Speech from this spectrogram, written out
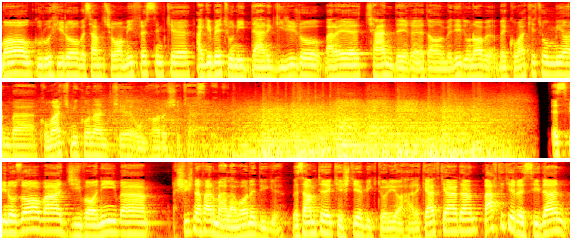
ما گروهی رو به سمت شما میفرستیم که اگه بتونید درگیری رو برای چند دقیقه ادامه بدید اونا به کمکتون میان و کمک می‌کنن که اونها رو شکست بدید. اسپینوزا و جیوانی و شیش نفر ملوان دیگه به سمت کشتی ویکتوریا حرکت کردند وقتی که رسیدن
